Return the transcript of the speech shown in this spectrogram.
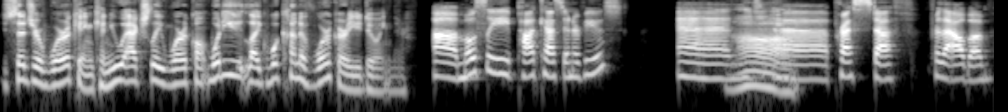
you said you're working. Can you actually work on? What do you like? What kind of work are you doing there? Uh mostly podcast interviews and Ah. uh press stuff for the album.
